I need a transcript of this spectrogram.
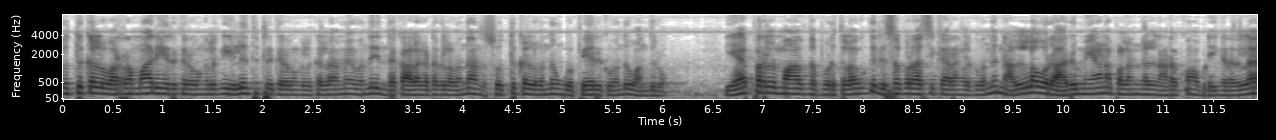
சொத்துக்கள் வர்ற மாதிரி இருக்கிறவங்களுக்கு இழுத்துட்டு இருக்கிறவங்களுக்கு எல்லாமே வந்து இந்த காலகட்டத்தில் வந்து அந்த சொத்துக்கள் வந்து உங்கள் பேருக்கு வந்து வந்துடும் ஏப்ரல் மாதத்தை பொறுத்தளவுக்கு ரிஷபராசிக்காரங்களுக்கு வந்து நல்ல ஒரு அருமையான பலன்கள் நடக்கும் அப்படிங்கிறதுல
